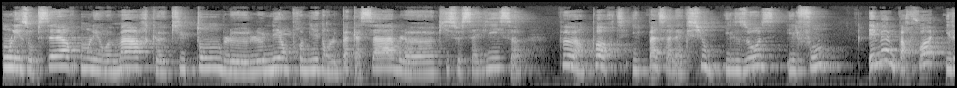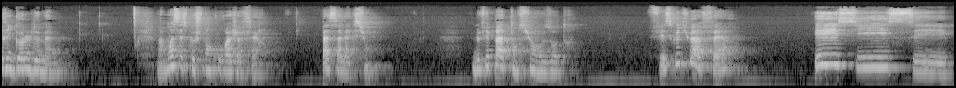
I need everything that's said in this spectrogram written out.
on les observe, on les remarque, qu'ils tombent le, nez en premier dans le bac à sable, euh, qu'ils se salissent, peu importe, ils passent à l'action, ils osent, ils font, et même parfois, ils rigolent d'eux-mêmes. Ben, moi, c'est ce que je t'encourage à faire. Passe à l'action. Ne fais pas attention aux autres. Fais ce que tu as à faire. Et si c'est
